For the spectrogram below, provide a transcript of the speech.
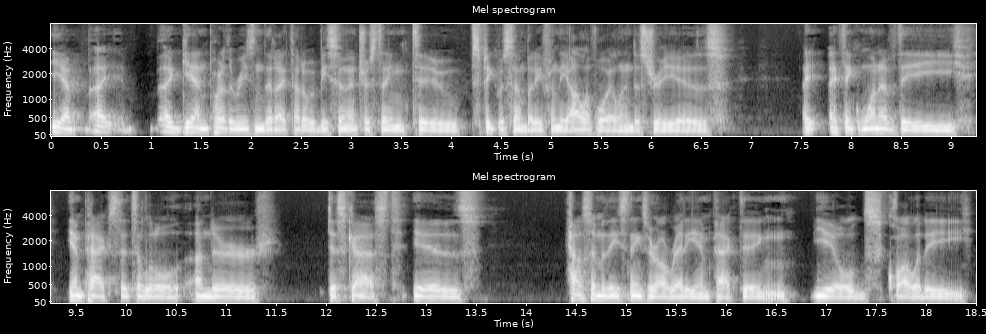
Yeah, I, again, part of the reason that I thought it would be so interesting to speak with somebody from the olive oil industry is I, I think one of the impacts that's a little under discussed is how some of these things are already impacting yields, quality.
